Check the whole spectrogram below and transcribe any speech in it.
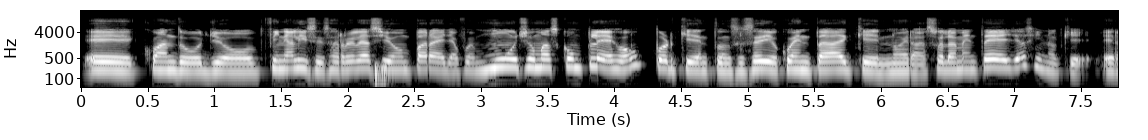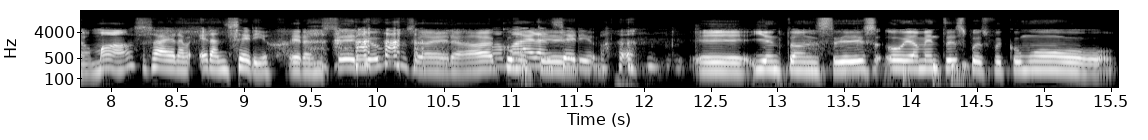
eh, cuando yo finalicé esa relación, para ella fue mucho más complejo porque entonces se dio cuenta de que no era solamente ella, sino que era más. O sea, era, era en serio. Era en serio, o sea, era Mamá, como era que... en serio. Eh, y entonces, obviamente, después fue como.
